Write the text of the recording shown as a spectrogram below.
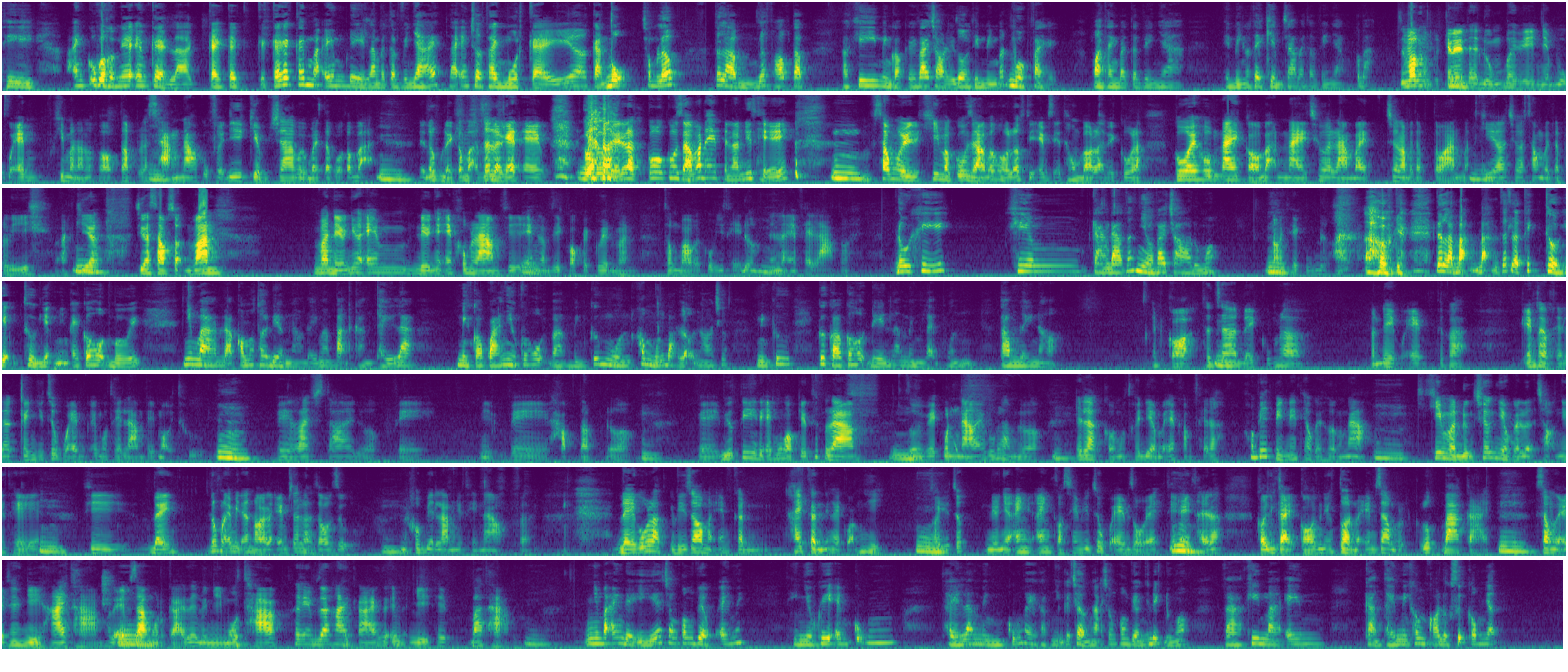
Thì anh cũng vừa nghe em kể là cái cái cái cái cách mà em để làm bài tập về nhà ấy là em trở thành một cái ờ, cán bộ trong lớp, tức là lớp phó học tập và khi mình có cái vai trò đấy rồi thì mình bắt buộc phải hoàn thành bài tập về nhà để mình có thể kiểm tra bài tập về nhà của các bạn. Vâng cái đấy Ừ. là đúng bởi vì nhiệm vụ của em khi mà làm lớp phó học tập là Ừ. sáng nào cũng phải đi kiểm tra với bài tập của các bạn Ừ. Đến lúc đấy các bạn rất là ghét em Yeah. Còn lúc đấy là cô cô giáo bắt em phải làm như thế Ừ. xong rồi khi mà cô giáo bước vào lớp thì em sẽ thông báo lại với cô là cô ơi hôm nay có bạn này chưa làm bài chưa làm bài tập toán bạn Ừ. kia chưa xong bài tập lý bạn Ừ. kia chưa xong soạn văn và nếu như em nếu như em không làm thì em Ừ. làm gì có cái quyền mà thông báo với cô như thế được Ừ. nên là em phải làm thôi Đôi khi ý, Khiêm càng đảm rất nhiều vai trò đúng không? Ừ. nói thế cũng được. Ok. Tức là bạn bạn rất là thích thử nghiệm thử nghiệm những cái cơ hội mới. Nhưng mà đã có một thời điểm nào đấy mà bạn cảm thấy là mình có quá nhiều cơ hội và mình cứ muốn không muốn bỏ lỡ nó chứ mình cứ cứ có cơ hội đến là mình lại muốn tóm lấy nó. Em có thật Ừ. ra đấy cũng là vấn đề của em. Tức là em cảm thấy là kênh youtube của em em có thể làm về mọi thứ. Ừ. Về lifestyle được về về học tập được. Ừ về beauty thì em cũng có kiến thức làm ừ. rồi về quần áo em cũng làm được. Ừ. Nên là có một thời điểm mà em cảm thấy là không biết mình nên theo cái hướng nào. Ừ. Khi mà đứng trước nhiều cái lựa chọn như thế ừ. thì đấy lúc nãy mình đã nói là em rất là do dự ừ. mình không biết làm như thế nào. Và đấy cũng là lý do mà em cần hay cần những cái quãng nghỉ ừ. ở YouTube. Nếu như anh anh có xem YouTube của em rồi ấy thì Ừ. anh thấy là có những cái có những tuần mà em ra một lúc ba cái ừ. xong rồi em sẽ nghỉ hai tháng rồi em Ừ. ra một cái rồi mình nghỉ một tháng rồi em ra hai cái rồi em lại nghỉ thêm 3 tháng. Ừ. nhưng mà anh để ý ấy, trong công việc của em ấy thì nhiều khi em cũng thấy là mình cũng phải gặp những cái trở ngại trong công việc nhất định đúng không? Và khi mà em cảm thấy mình không có được sự công nhận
